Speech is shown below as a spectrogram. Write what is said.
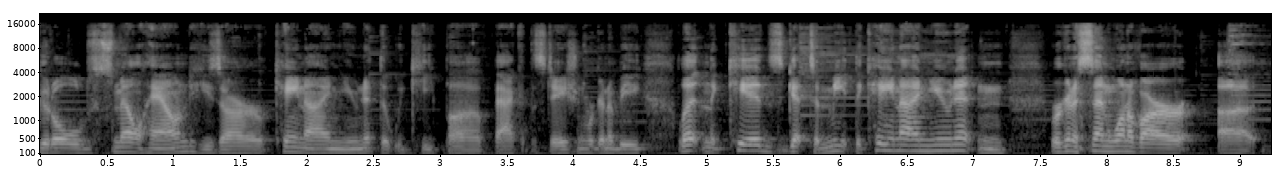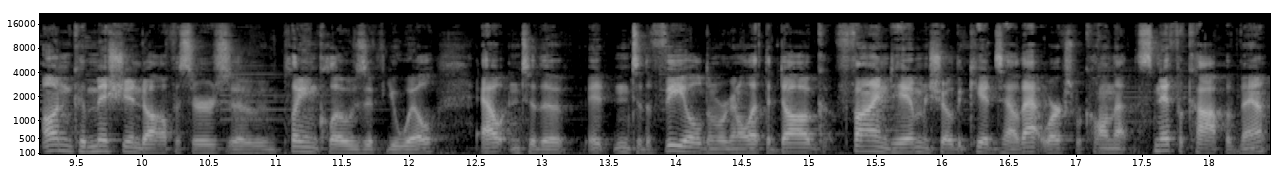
good old smell hound. He's our canine unit that we keep uh, back at the station. We're going to be letting the kids get to meet the canine unit, and we're going to send one of our uh, uncommissioned officers, uh, plain clothes, if you will, out into the into the field, and we're going to let the dog find him and show the kids how that works. We're calling that the Sniff a Cop event.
